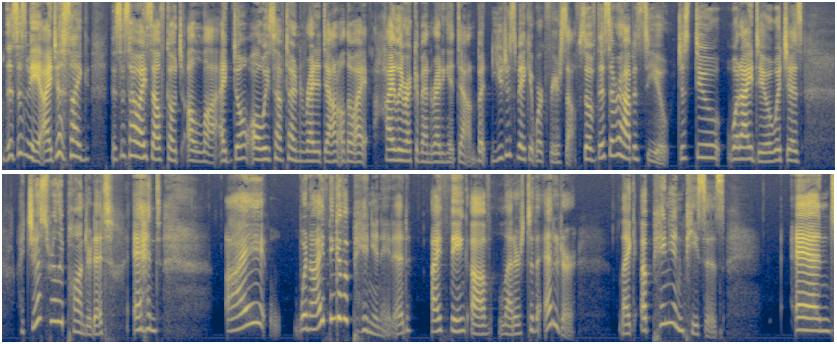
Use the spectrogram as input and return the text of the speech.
this is me. I just like, this is how I self coach a lot. I don't always have time to write it down, although I highly recommend writing it down, but you just make it work for yourself. So if this ever happens to you, just do what I do, which is I just really pondered it. And I, when I think of opinionated, I think of letters to the editor, like opinion pieces. And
